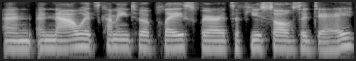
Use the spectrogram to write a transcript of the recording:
and and now it's coming to a place where it's a few solves a day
